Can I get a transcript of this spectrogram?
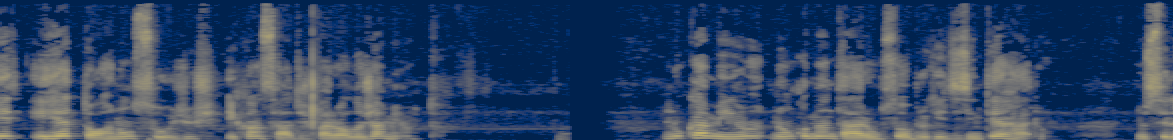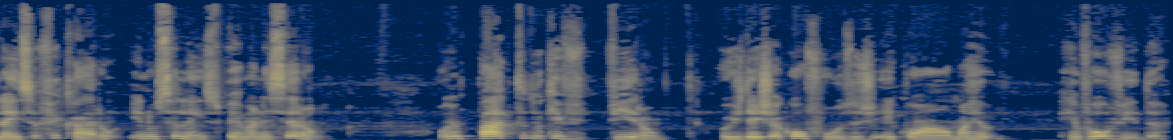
e retornam sujos e cansados para o alojamento. No caminho, não comentaram sobre o que desenterraram. No silêncio ficaram e no silêncio permanecerão. O impacto do que viram os deixa confusos e com a alma re revolvida.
